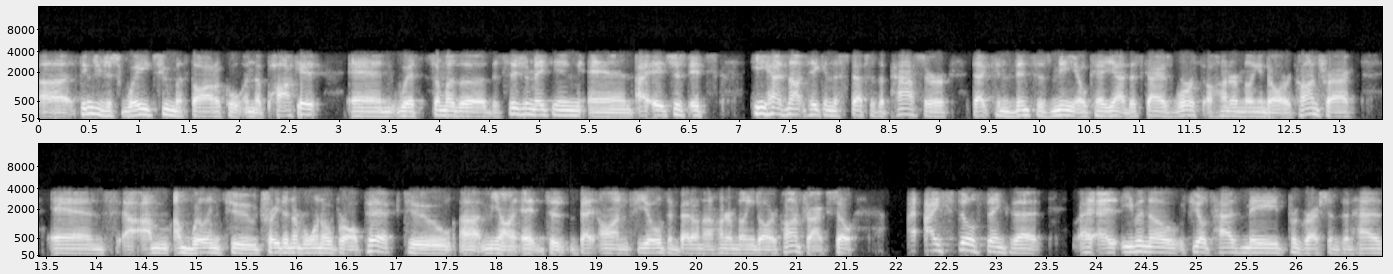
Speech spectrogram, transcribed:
uh, things are just way too methodical in the pocket and with some of the decision making. And I, it's just it's he has not taken the steps as a passer that convinces me, okay, yeah, this guy is worth a hundred million dollar contract, and I'm I'm willing to trade the number one overall pick to uh, you know eh, to bet on Fields and bet on a hundred million dollar contract. So I, I still think that I, even though Fields has made progressions and has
